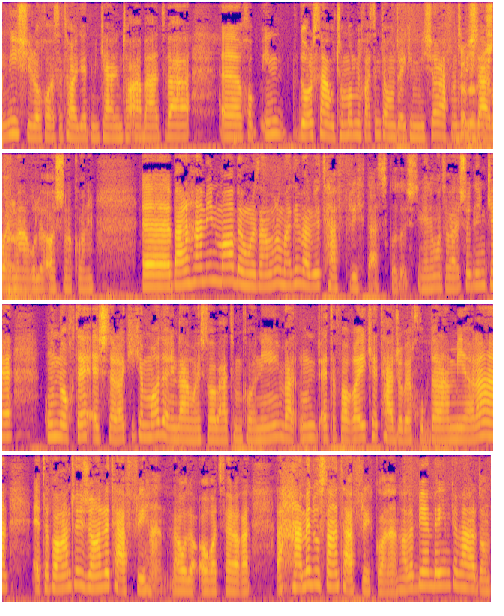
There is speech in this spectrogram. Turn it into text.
نیشی رو خلاصه تارگت می‌کردیم تا ابد و خب این درست نبود چون ما می‌خواستیم تا اونجایی که میشه افراد بیشتر با این معقوله آشنا کنیم. برای همین ما به مرور زمان اومدیم و روی تفریح دست گذاشتیم. یعنی متوجه شدیم که اون نقطه اشتراکی که ما داریم در موردش صحبت می‌کنیم و اون اتفاقایی که تجربه خوب دارن میارن اتفاقا توی ژانر تفریحن و اوقات فراغت و همه دوستان تفریح کنن. حالا بیایم بگیم که مردم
